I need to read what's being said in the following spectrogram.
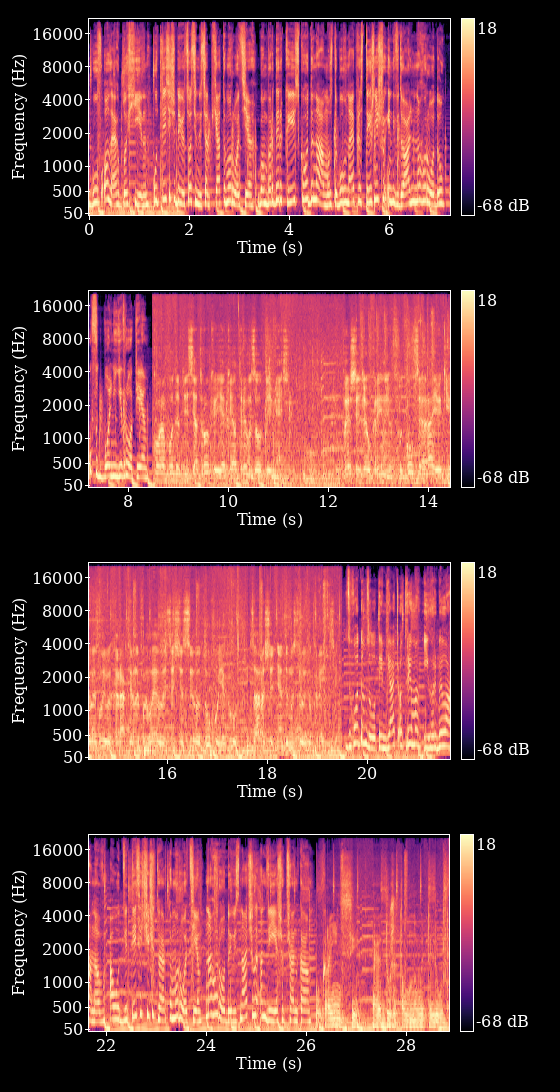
був Олег Блохін. У 1975 році бомбардир київського Динамо здобув найпрестижнішу індивідуальну нагороду у футбольній Європі. Скоро буде 50 років, як я отримав золотий м'яч. Перший для України. Футбол це гра, в якій важливий характер, наполегливість, ще сила духу, яку зараз щодня демонструють українці. Згодом золотий м'яч отримав Ігор Біланов. А у 2004 році нагородою відзначили Андрія Шевченка. Українці е, дуже талановиті люди.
